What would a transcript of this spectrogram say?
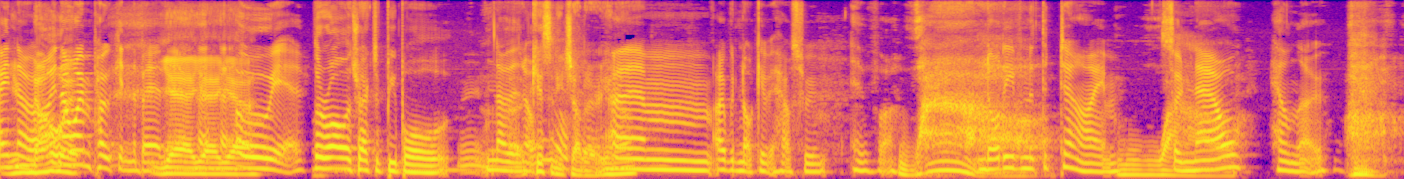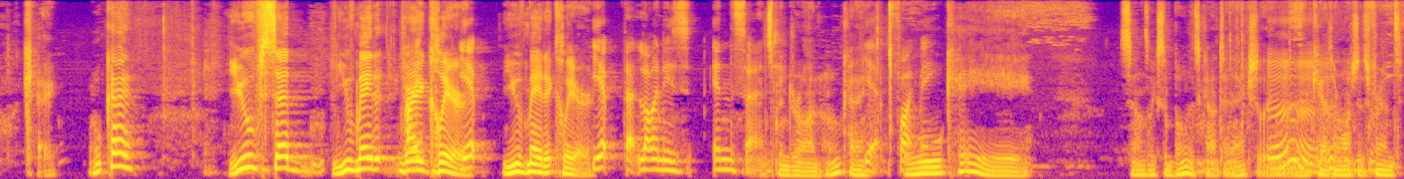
I You know. I know know it. I'm poking the bear. Yeah, yeah, yeah. oh yeah. they're all attractive people No, they're not. kissing each other you know? Um, I would not give it house room ever. wow Not even at the time. Wow. So now, hell no. Okay. Okay. You've said you've made it very I- clear. yep. You've made it clear. Yep, that line is in the sand. It's been drawn. Okay. Yeah, fight me. Okay. Sounds like some bonus content, actually. Katherine watches Friends.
